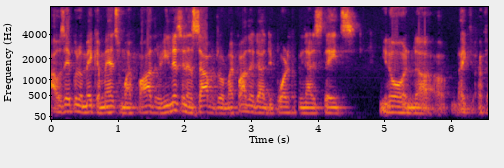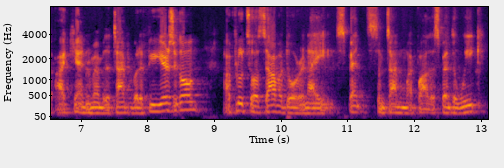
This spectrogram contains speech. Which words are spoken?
I was able to make amends with my father. He lives in El Salvador. My father got deported from the United States, you know, and uh, like I can't remember the time, but a few years ago, I flew to El Salvador and I spent some time with my father. Spent a week,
